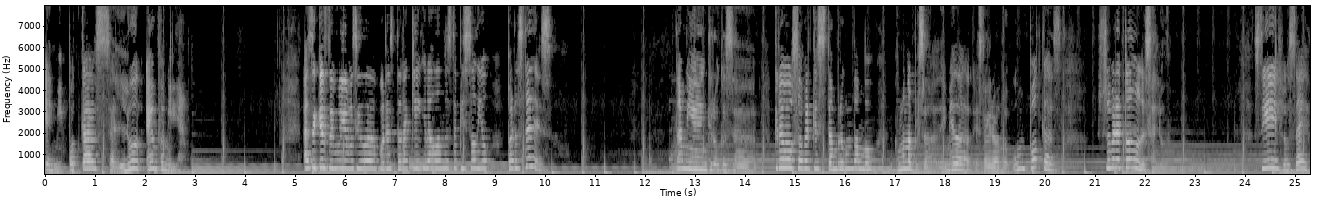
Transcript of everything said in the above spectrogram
en mi podcast Salud en Familia. Así que estoy muy emocionada por estar aquí grabando este episodio para ustedes. También creo que creo saber que se están preguntando cómo una persona de mi edad está grabando un podcast sobre todo de salud. Sí, lo sé.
